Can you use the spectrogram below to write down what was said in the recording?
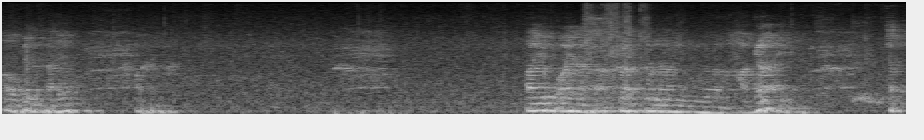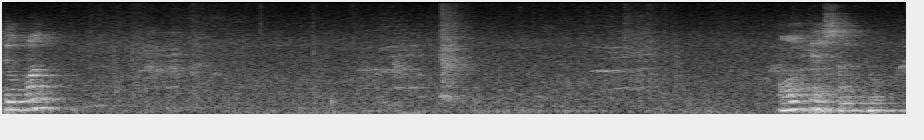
Okay na tayo? Okay. Tayo po ay nasa aklat po ng uh, Hagay. Chapter 1. Old Testament book.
